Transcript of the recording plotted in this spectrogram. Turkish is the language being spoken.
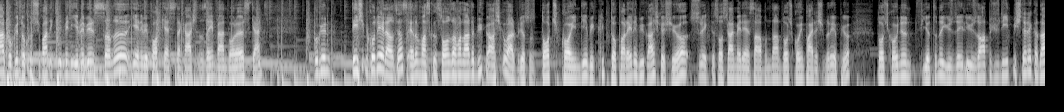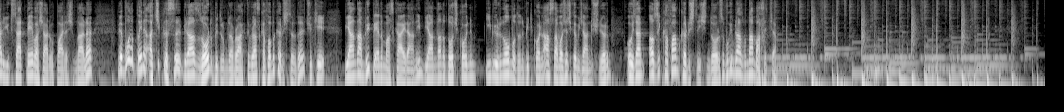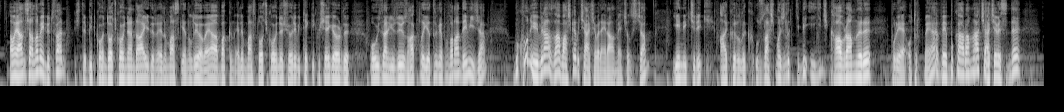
merhabalar. Bugün 9 Şubat 2021 Salı yeni bir podcast'te karşınızdayım. Ben Bora Özkent. Bugün değişik bir konuyu ele alacağız. Elon Musk'ın son zamanlarda büyük bir aşkı var biliyorsunuz. Dogecoin diye bir kripto parayla büyük aşk yaşıyor. Sürekli sosyal medya hesabından Dogecoin paylaşımları yapıyor. Dogecoin'in fiyatını %50, %60, %70'lere kadar yükseltmeyi başardı bu paylaşımlarla. Ve bu beni açıkçası biraz zor bir durumda bıraktı. Biraz kafamı karıştırdı. Çünkü bir yandan büyük bir Elon Musk hayranıyım. Bir yandan da Dogecoin'in iyi bir ürün olmadığını, Bitcoin'le asla başa çıkamayacağını düşünüyorum. O yüzden azıcık kafam karıştı işin doğrusu. Bugün biraz bundan bahsedeceğim. Ama yanlış anlamayın lütfen. İşte Bitcoin Dogecoin'den daha iyidir. Elon Musk yanılıyor veya bakın Elon Musk Dogecoin'de şöyle bir teknik bir şey gördü. O yüzden %100 haklı yatırım yapın falan demeyeceğim. Bu konuyu biraz daha başka bir çerçeveden ele almaya çalışacağım. Yenilikçilik, aykırılık, uzlaşmacılık gibi ilginç kavramları buraya oturtmaya ve bu kavramlar çerçevesinde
